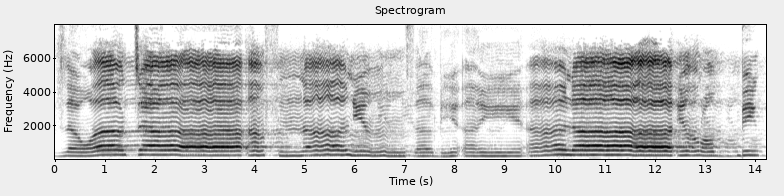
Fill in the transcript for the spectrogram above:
ذواتا ربكما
